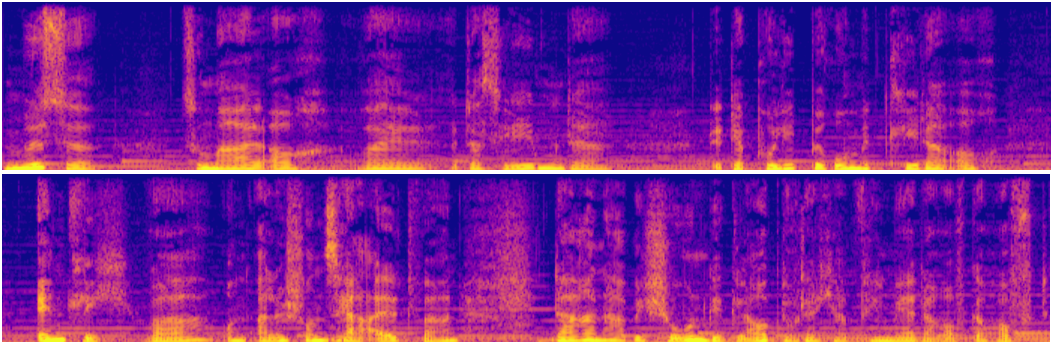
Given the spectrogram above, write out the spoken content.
müsse, zumal auch, weil das Leben der, der Politbüromitglieder auch endlich war und alle schon sehr alt waren, daran habe ich schon geglaubt oder ich habe vielmehr darauf gehofft.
